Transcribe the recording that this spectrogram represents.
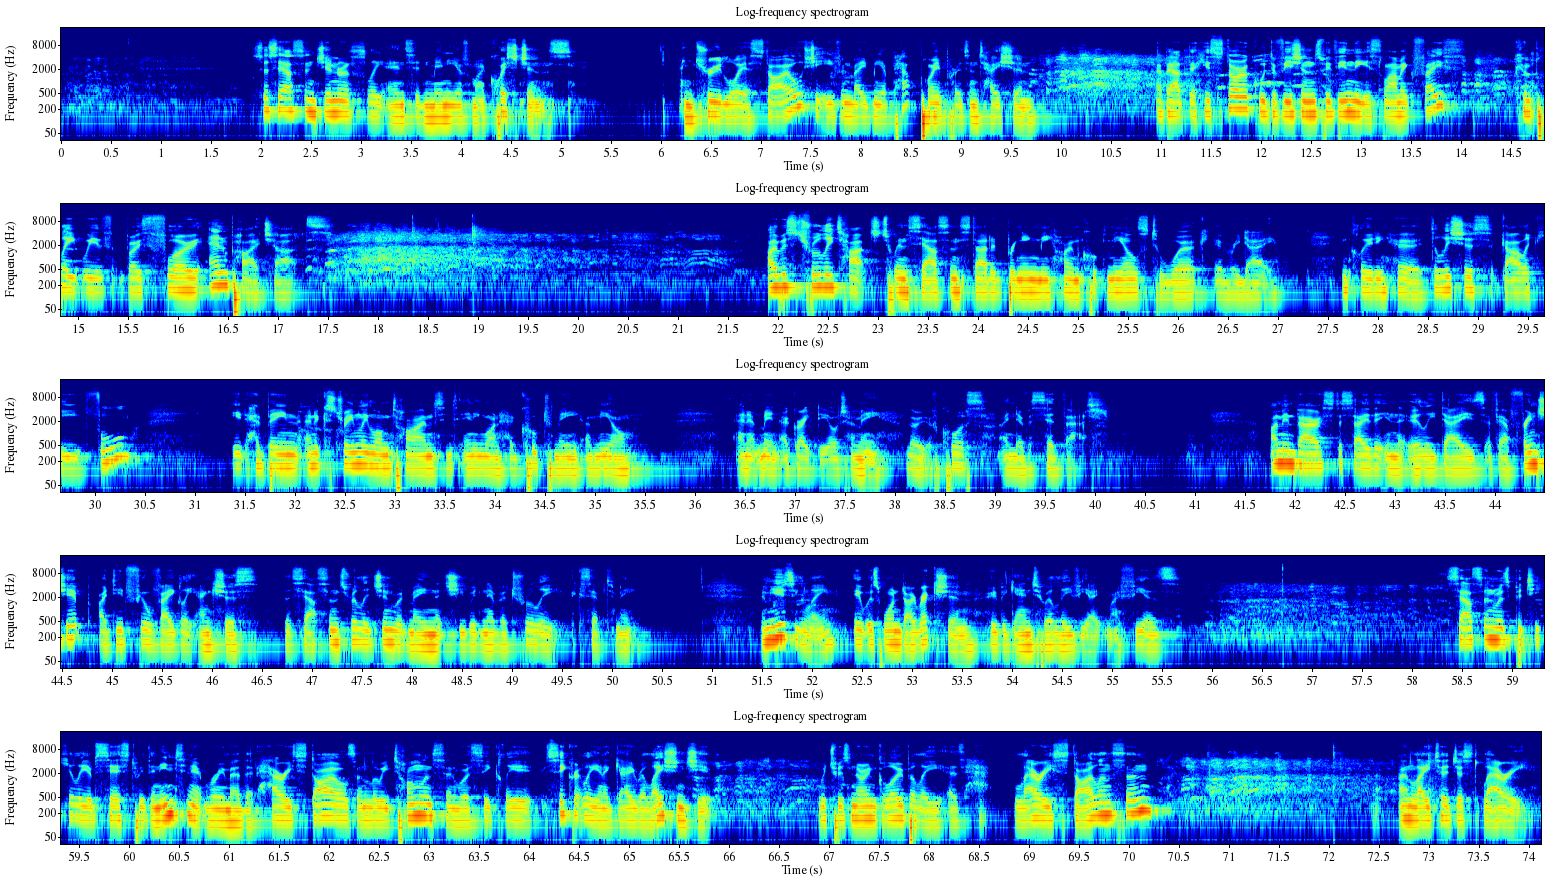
Sir Salson generously answered many of my questions. In true lawyer style, she even made me a PowerPoint presentation about the historical divisions within the Islamic faith, complete with both flow and pie charts. I was truly touched when Salson started bringing me home cooked meals to work every day, including her delicious garlicky fool it had been an extremely long time since anyone had cooked me a meal, and it meant a great deal to me, though, of course, I never said that. I'm embarrassed to say that in the early days of our friendship, I did feel vaguely anxious that Salson's religion would mean that she would never truly accept me. Amusingly, it was One Direction who began to alleviate my fears. Salson was particularly obsessed with an internet rumour that Harry Styles and Louis Tomlinson were secretly, secretly in a gay relationship, which was known globally as ha- Larry Stylinson, and later just Larry.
